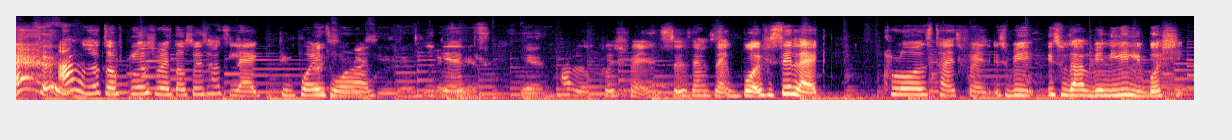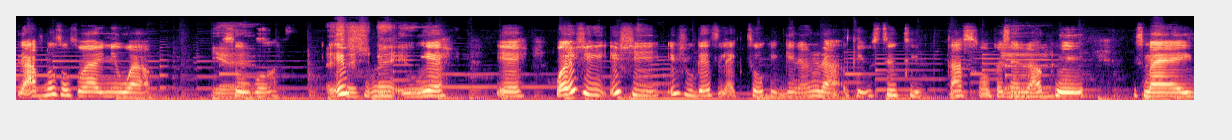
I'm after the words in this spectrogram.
I have a lot of close friends, so it's hard to like pinpoint Okay, one. okay, You okay, get Yeah. I have a lot of close friends, so that's like. But if you say like close tight friend, it would be it would have been Lily, but she I've not talked to her in a while. Yeah. So, but if when it was- yeah yeah but if she if she if she get to like talk again i know that okay we still click that's one person that Mm. okay it's my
